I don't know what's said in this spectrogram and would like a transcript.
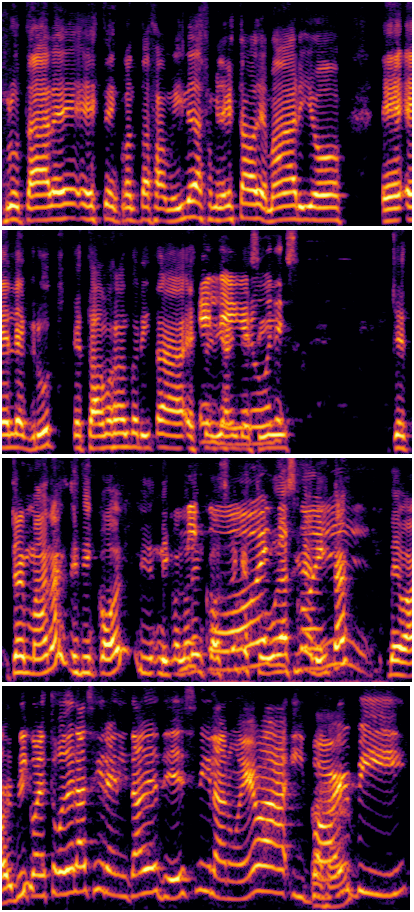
brutales este, en cuanto a familia, la familia que estaba de Mario, eh, el de Groot, que estábamos hablando ahorita, este el que tu hermana, Nicole, Nicole, Nicole que estuvo de la sirenita de Barbie. Nicole estuvo de la sirenita de Disney, la nueva, y Barbie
